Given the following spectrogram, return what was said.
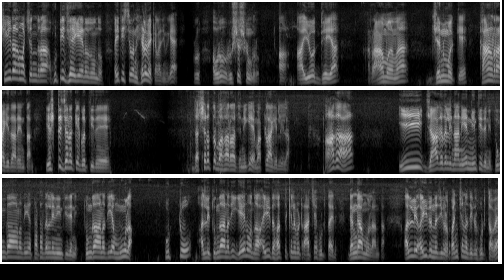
ಶ್ರೀರಾಮಚಂದ್ರ ಹುಟ್ಟಿದ ಹೇಗೆ ಅನ್ನೋದು ಒಂದು ಐತಿಹ್ಯವನ್ನು ಹೇಳಬೇಕಲ್ಲ ನಿಮಗೆ? ಅವರು ಋಷಶೃಂಗರು. ಆ ಅಯೋಧ್ಯೆಯ ರಾಮನ ಜನ್ಮಕ್ಕೆ ಕಾರಣರಾಗಿದ್ದಾರೆ ಅಂತ ಎಷ್ಟು ಜನಕ್ಕೆ ಗೊತ್ತಿದೆ? ದಶರಥ ಮಹಾರಾಜನಿಗೆ ಮಕ್ಕಳಾಗಿರಲಿಲ್ಲ. ಆಗ ಈ ಜಾಗದಲ್ಲಿ ನಾನು ಏನು ನಿಂತಿದ್ದೇನೆ? ತುಂಗಾ ನದಿಯ ತಟದಲ್ಲಿ ನಿಂತಿದ್ದೇನೆ. ತುಂಗಾ ನದಿಯ ಮೂಲ ಹುಟ್ಟು ಅಲ್ಲಿ ತುಂಗಾ ನದಿ ಏನು ಒಂದು ಐದು ಹತ್ತು ಕಿಲೋಮೀಟರ್ ಆಚೆ ಹುಟ್ಟುತ್ತಾ ಇದೆ. ಗಂಗಾ ಮೂಲ ಅಂತ. ಅಲ್ಲಿ ಐದು ನದಿಗಳು, ಪಂಚ ನದಿಗಳು ಹುಟ್ಟುತ್ತವೆ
